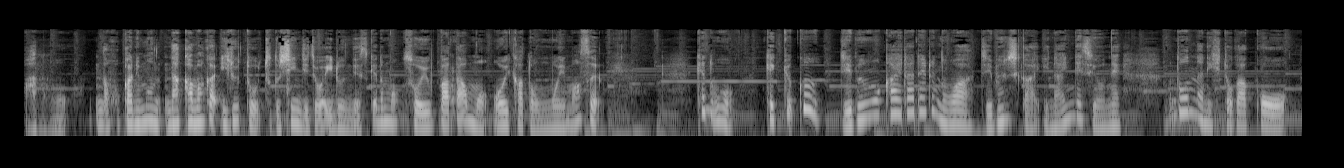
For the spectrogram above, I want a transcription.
あの、他にも仲間がいるとちょっと信じてはいるんですけども、そういうパターンも多いかと思います。けど、結局自分を変えられるのは自分しかいないんですよね。どんなに人がこう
